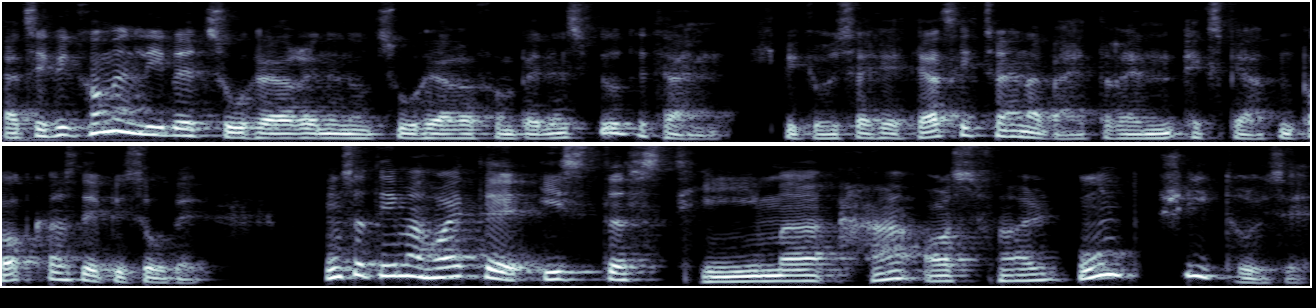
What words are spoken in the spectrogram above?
Herzlich willkommen, liebe Zuhörerinnen und Zuhörer von Balance Beauty Time. Ich begrüße euch recht herzlich zu einer weiteren Experten-Podcast-Episode. Unser Thema heute ist das Thema Haarausfall und Schilddrüse.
